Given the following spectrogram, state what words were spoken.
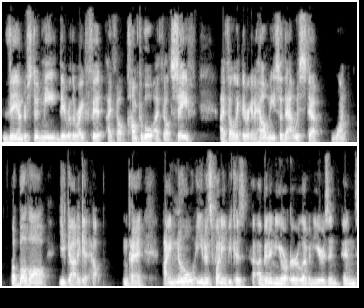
they understood me, they were the right fit, I felt comfortable, I felt safe, I felt like they were going to help me. So that was step 1. Above all, you got to get help. Okay? I know, you know, it's funny because I've been a New Yorker 11 years and and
